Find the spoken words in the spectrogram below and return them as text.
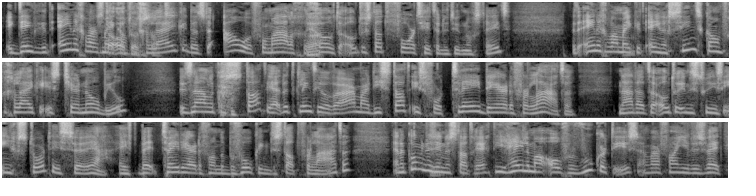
Ik denk dat het enige waar ik mee kan vergelijken... dat is de oude, voormalige ja. grote autostad. Ford zit er natuurlijk nog steeds. Het enige waarmee ik het enigszins kan vergelijken is Tsjernobyl. Het is namelijk een stad, ja, dat klinkt heel raar... maar die stad is voor twee derde verlaten. Nadat de auto-industrie is ingestort, is, uh, ja, heeft twee derde van de bevolking de stad verlaten. En dan kom je dus in een stad terecht die helemaal overwoekerd is... en waarvan je dus weet,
